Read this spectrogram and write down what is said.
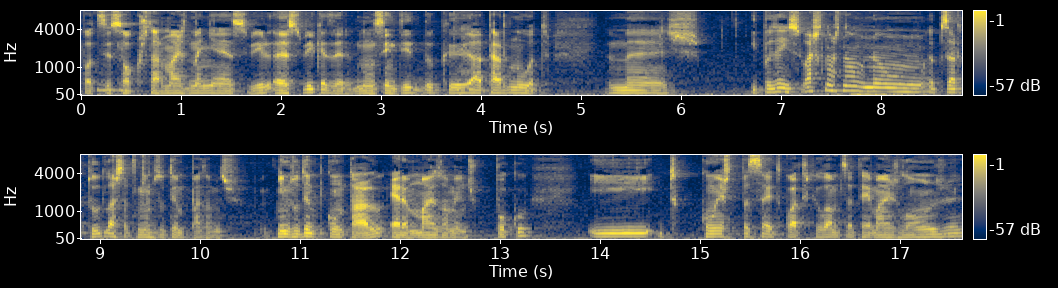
Pode ser só custar mais de manhã a subir, a subir, quer dizer, num sentido do que à tarde no outro. Mas. E depois é isso. Eu acho que nós não, não. Apesar de tudo, lá está, tínhamos o tempo mais ou menos. Tínhamos o tempo contado, era mais ou menos pouco. E com este passeio de 4 km até mais longe,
